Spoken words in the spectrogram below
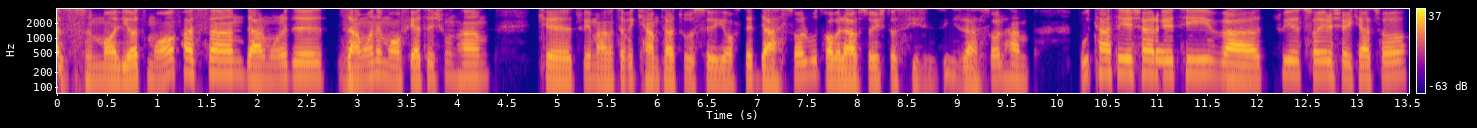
از مالیات معاف هستن. در مورد زمان معافیتشون هم که توی مناطق کمتر توسعه یافته ده سال بود. قابل افزایش تا 13 سال هم بود تحت یه شرایطی و توی سایر شرکت ها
